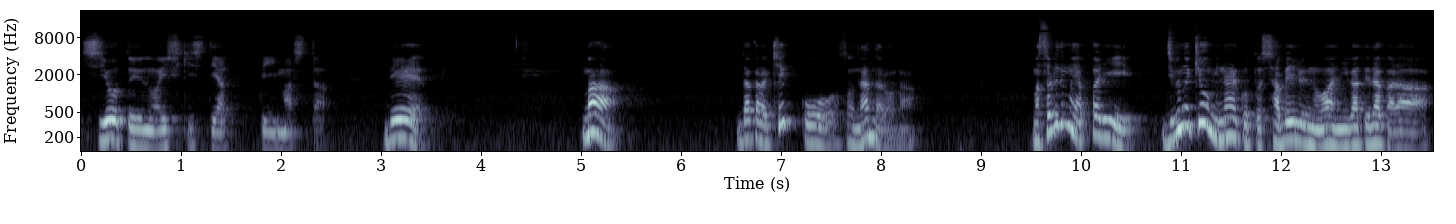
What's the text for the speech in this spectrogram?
しようというのは意識してやっていました。で、まあ、だから結構、そうなんだろうな。まあそれでもやっぱり自分の興味ないことを喋るのは苦手だから、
